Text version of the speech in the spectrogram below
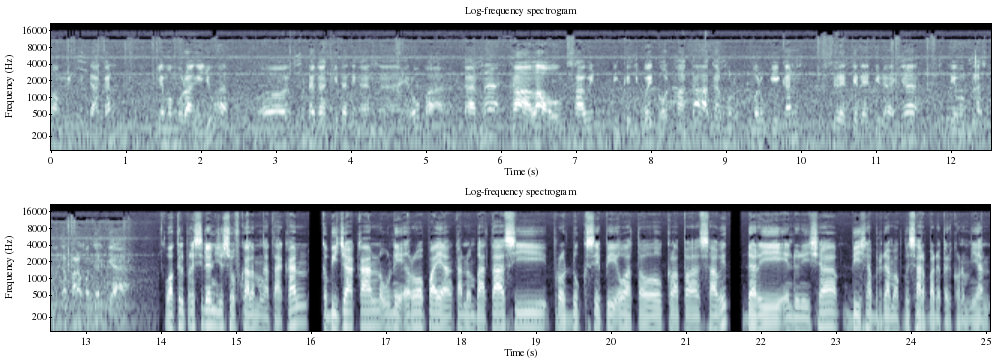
mengambil tindakan yang mengurangi juga uh, pedagang kita dengan uh, Eropa. Karena kalau sawit di, boykot, maka akan merugikan setidak-tidaknya 15 juta para pekerja. Wakil Presiden Yusuf Kala mengatakan kebijakan Uni Eropa yang akan membatasi produk CPO atau kelapa sawit dari Indonesia bisa berdampak besar pada perekonomian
